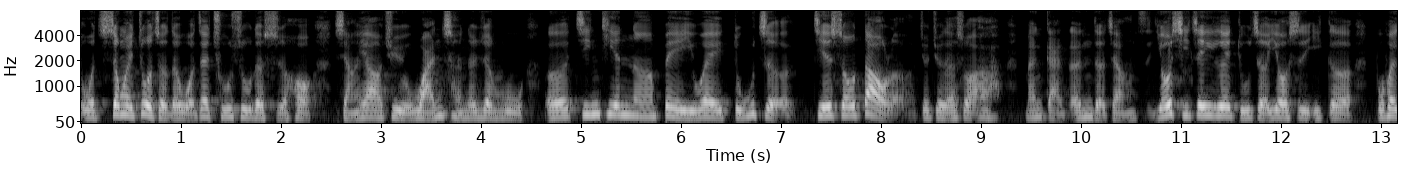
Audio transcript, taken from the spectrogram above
我身为作者的我在出书的时候想要去完成的任务，而今天呢被一位读者接收到了，就觉得说啊蛮感恩的这样子。尤其这一位读者又是一个不会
